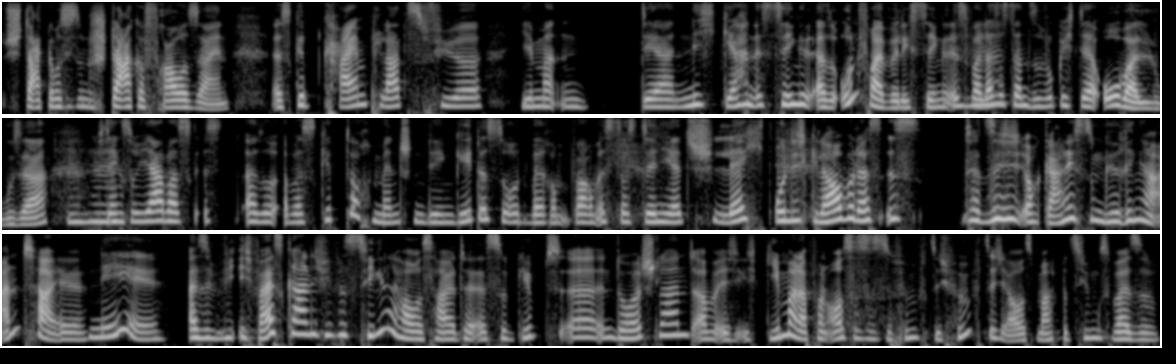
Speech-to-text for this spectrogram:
stark, da muss ich so eine starke Frau sein. Es gibt keinen Platz für jemanden, der nicht gerne Single, also unfreiwillig Single ist, weil das Mhm. ist dann so wirklich der Oberloser. Mhm. Ich denke so, ja, aber es ist, also, aber es gibt doch Menschen, denen geht es so und warum, warum ist das denn jetzt schlecht? Und ich glaube, das ist tatsächlich auch gar nicht so ein geringer Anteil. Nee. Also wie, ich weiß gar nicht, wie viele Single-Haushalte es so gibt äh, in Deutschland, aber ich, ich gehe mal davon aus, dass es so 50-50 ausmacht, beziehungsweise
